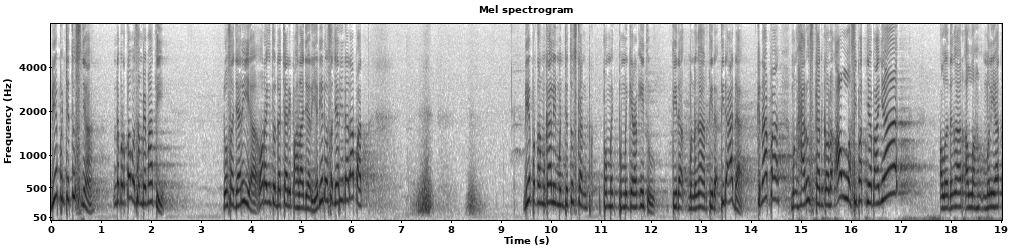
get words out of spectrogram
Dia pencetusnya, nggak bertobat sampai mati. Dosa jariah, orang itu udah cari pahala jariah, dia dosa jariah udah dapat. Dia pertama kali mencetuskan pemikiran itu, tidak mendengar, tidak tidak ada. Kenapa? Mengharuskan kalau Allah sifatnya banyak, Allah dengar, Allah melihat,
